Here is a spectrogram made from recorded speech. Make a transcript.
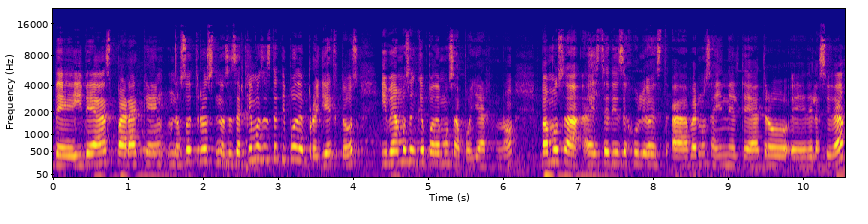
de ideas para que nosotros nos acerquemos a este tipo de proyectos y veamos en qué podemos apoyar, ¿no? Vamos a, a este 10 de julio a vernos ahí en el Teatro eh, de la Ciudad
